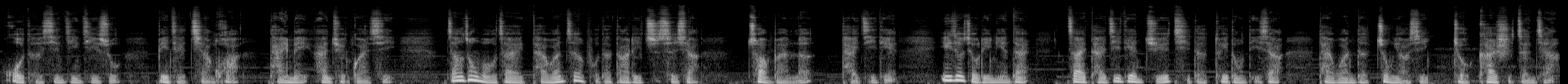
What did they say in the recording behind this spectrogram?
获得先进技术，并且强化。台美安全关系，张忠谋在台湾政府的大力支持下，创办了台积电。一九九零年代，在台积电崛起的推动底下，台湾的重要性就开始增加。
